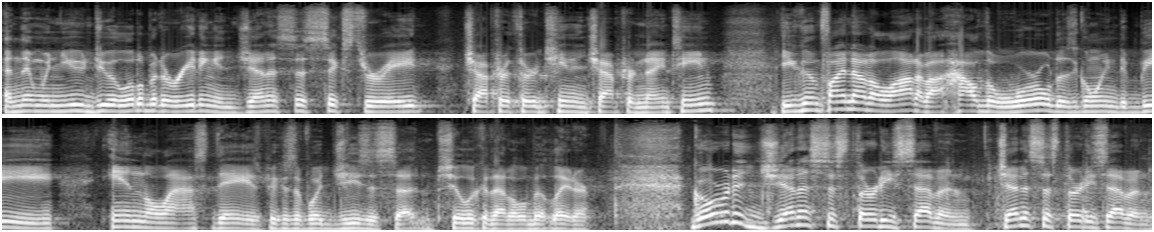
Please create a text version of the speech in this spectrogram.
And then when you do a little bit of reading in Genesis 6 through 8, chapter 13 and chapter 19, you can find out a lot about how the world is going to be in the last days because of what Jesus said. So you'll look at that a little bit later. Go over to Genesis 37. Genesis 37.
